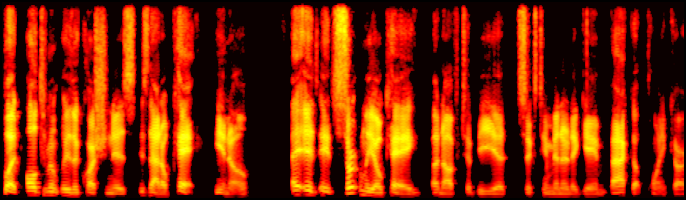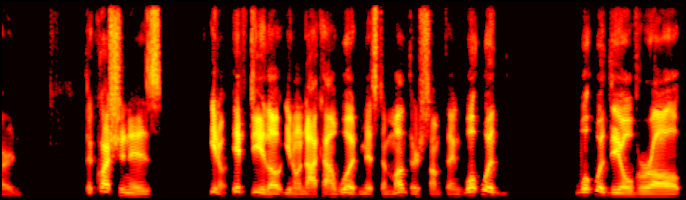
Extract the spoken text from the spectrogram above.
but ultimately, the question is: Is that okay? You know, it, it's certainly okay enough to be a 16 minute a game backup point guard. The question is, you know, if D'Lo, you know, knock on wood, missed a month or something, what would what would the overall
